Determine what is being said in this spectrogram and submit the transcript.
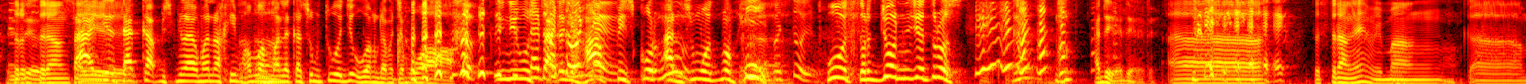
terus terang saya, saya, cakap bismillahirrahmanirrahim Allah malaikat sumtu aja orang dah macam wah ini ustaz lagi Terpesona. hafiz Quran semua semua Eh, Puh. betul. Huh, terjun je terus Kan? ada ada ada uh, terus terang eh memang um,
